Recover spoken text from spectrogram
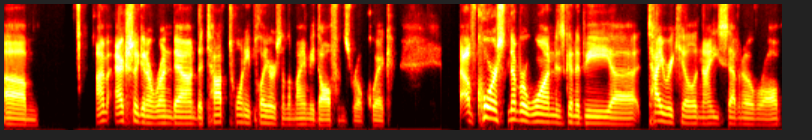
Um, I'm actually going to run down the top 20 players on the Miami Dolphins real quick. Of course, number one is going to be uh, Tyreek Hill, 97 overall.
